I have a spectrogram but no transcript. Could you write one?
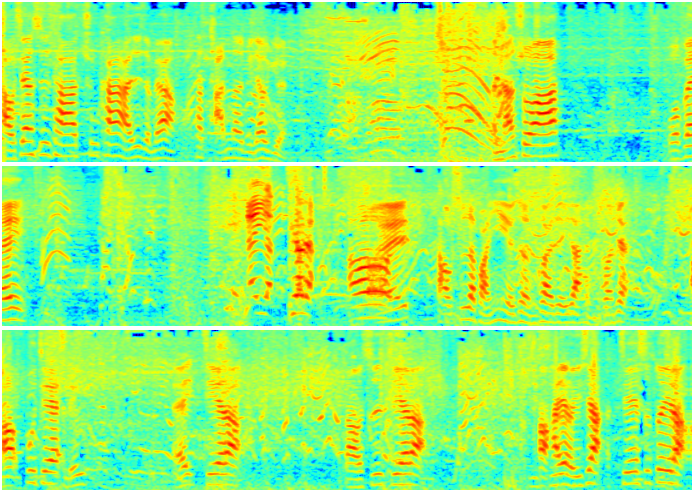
好像是他出刊还是怎么样，他弹的比较远，很难说啊。我飞，哎呀，漂亮！哦，哎，导师的反应也是很快，这一下很关键。好，不接留，哎，接了，老师接了，好，还有一下，接是对了。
